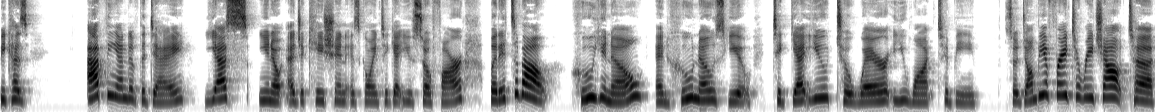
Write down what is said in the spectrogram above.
because at the end of the day, yes, you know, education is going to get you so far, but it's about who you know and who knows you to get you to where you want to be. So don't be afraid to reach out to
